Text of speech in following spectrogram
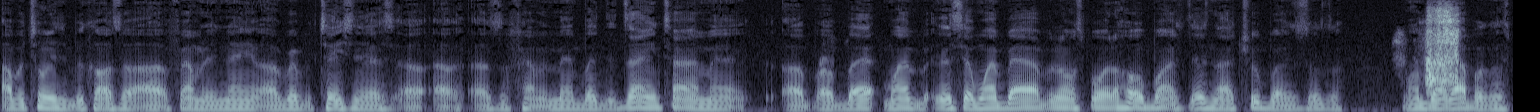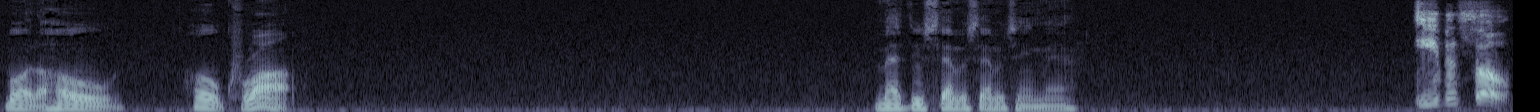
opportunities because of our family name, our reputation as uh, uh, as a family man. But at the same time, man, bad, one they said one bad apple don't spoil the whole bunch. That's not true, sisters. One bad apple can spoil the whole whole crop. Matthew seven seventeen, man. Even so,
